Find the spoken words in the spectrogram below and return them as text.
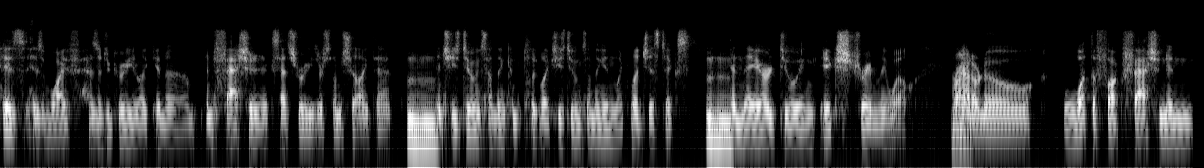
His his wife has a degree like in um, in fashion and accessories or some shit like that, Mm-hmm. and she's doing something complete like she's doing something in like logistics, Mm-hmm. and they are doing extremely well. Like, I don't know what the fuck fashion and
